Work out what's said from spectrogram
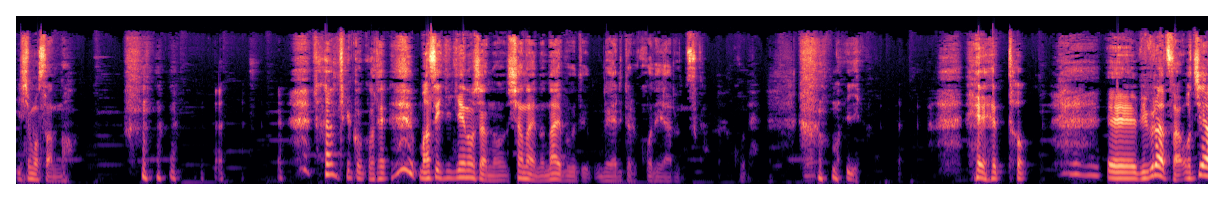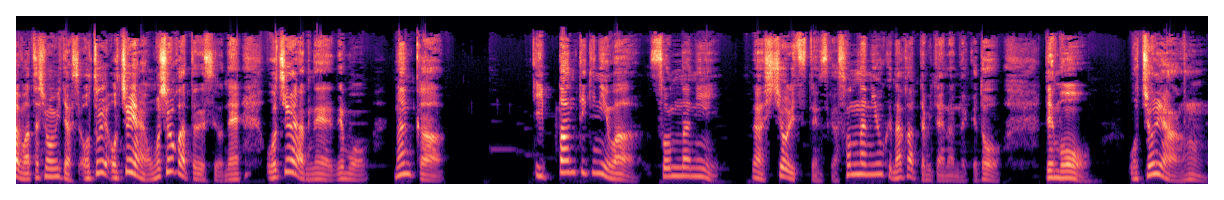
石本さんの。なんでここで、魔石芸能者の社内の内部でやりとりここでやるんですか？ここで。まあいいや。え、っと、えー、ビブラートさん、おちやん私も見てました。おと、おちやん面白かったですよね。おちやんね、でも、なんか、一般的にはそんなに、視聴率って言うんですか、そんなに良くなかったみたいなんだけど、でも、おちょやん、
